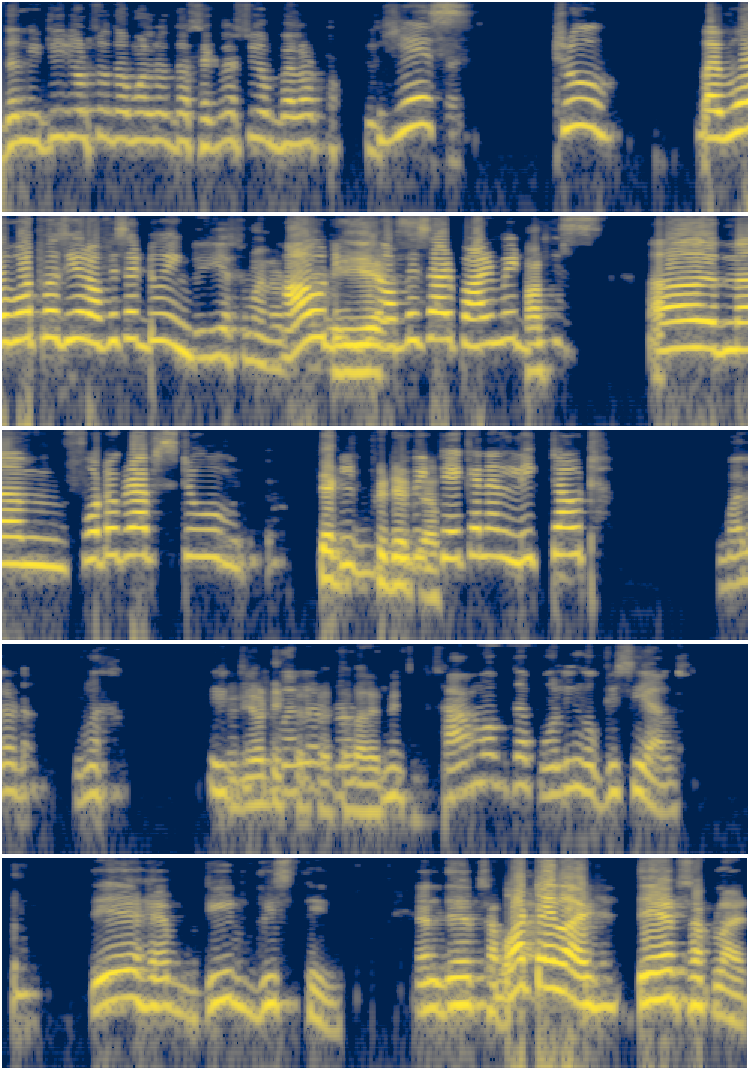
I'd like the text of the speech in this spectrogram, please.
then it is also the, my lord, the secrecy of ballot. Yes, true. But what was your officer doing? Yes, my lord. How did the officer permit Of- these um, um, photographs to, take to be taken and leaked out? some of the polling officials, they have did this thing and they have supplied. Whatever. They have supplied.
